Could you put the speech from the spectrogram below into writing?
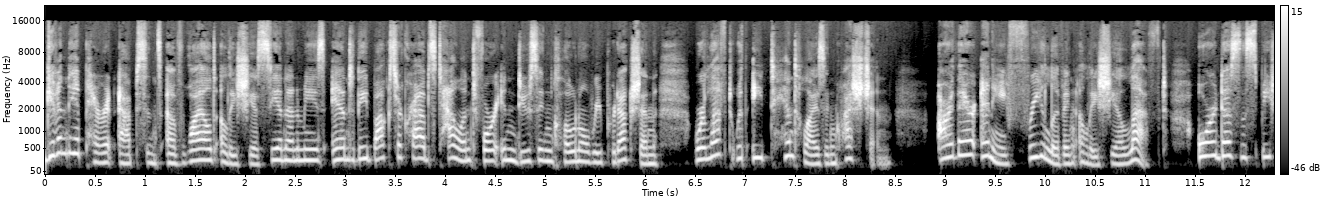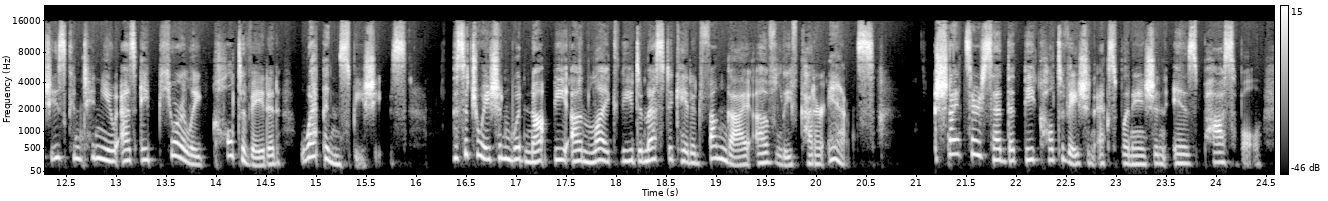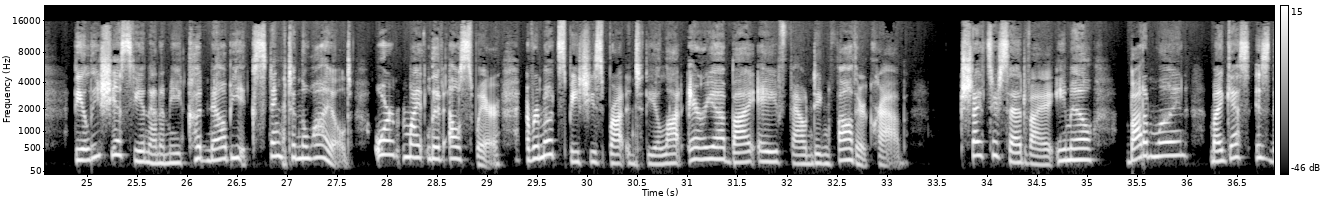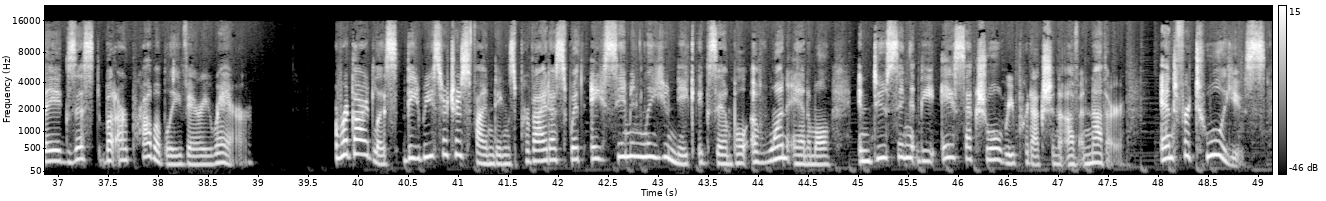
Given the apparent absence of wild Escherichia sea anemones and the boxer crab's talent for inducing clonal reproduction, we're left with a tantalizing question. Are there any free living Escherichia left, or does the species continue as a purely cultivated weapon species? The situation would not be unlike the domesticated fungi of leafcutter ants. Schnytzer said that the cultivation explanation is possible. The Alicia sea anemone could now be extinct in the wild, or might live elsewhere, a remote species brought into the Eilat area by a founding father crab. Schnytzer said via email, Bottom line, my guess is they exist but are probably very rare. Regardless, the researchers' findings provide us with a seemingly unique example of one animal inducing the asexual reproduction of another, and for tool use.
